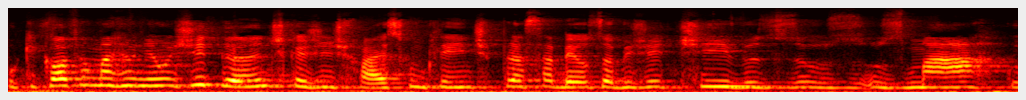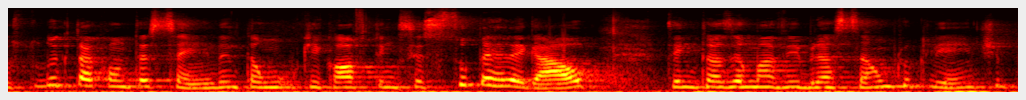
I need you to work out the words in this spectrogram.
O kickoff é uma reunião gigante que a gente faz com o cliente para saber os objetivos, os, os marcos, tudo que está acontecendo. Então, o kickoff tem que ser super legal, tem que trazer uma vibração para o cliente.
